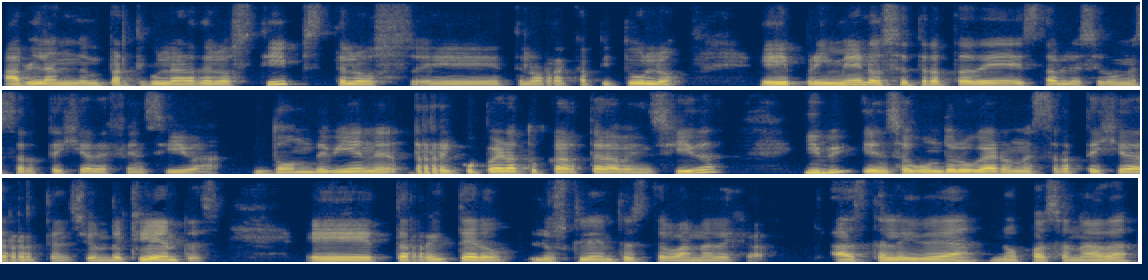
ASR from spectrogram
Hablando en particular de los tips, te los, eh, te los recapitulo. Eh, primero se trata de establecer una estrategia defensiva, donde viene recupera tu cartera vencida y en segundo lugar una estrategia de retención de clientes. te reitero, los clientes te van a dejar. Hasta la idea, no pasa nada,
